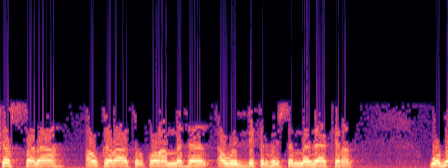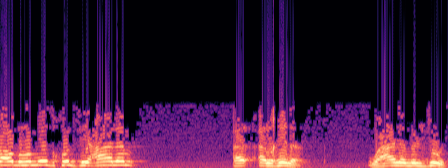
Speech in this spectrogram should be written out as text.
كالصلاة أو قراءة القرآن مثلا أو الذكر فيسمى ذاكرا. وبعضهم يدخل في عالم الغنى وعالم الجود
